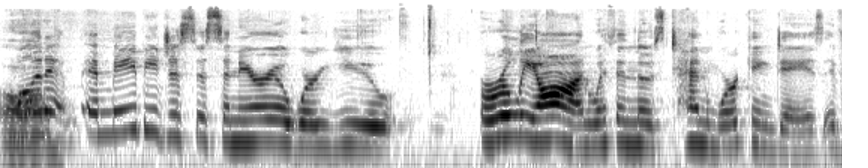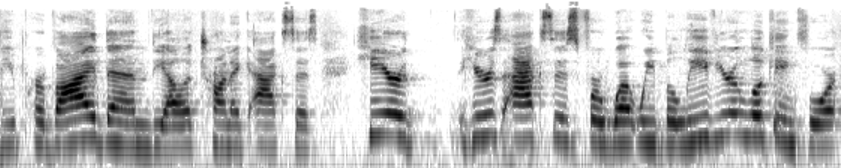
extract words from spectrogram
Well, and Um, it, it may be just a scenario where you, early on within those 10 working days, if you provide them the electronic access, here, here's access for what we believe you're looking for.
